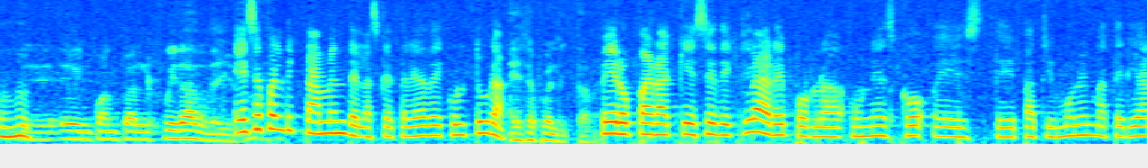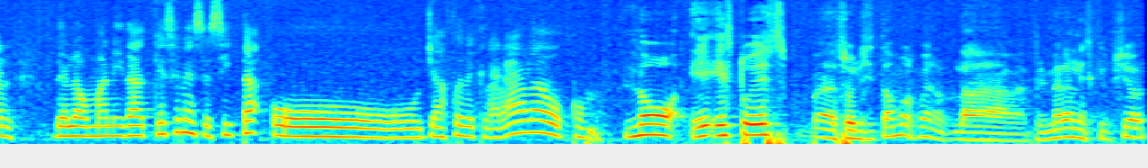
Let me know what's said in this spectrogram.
eh, en cuanto al cuidado de ellos. Ese fue el dictamen de la Secretaría de Cultura. Ese fue el dictamen. Pero para que se declare por la UNESCO este patrimonio inmaterial de la humanidad, ¿qué se necesita o ya fue declarada o cómo? No, e, esto es, eh, solicitamos, bueno, la primera la inscripción,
